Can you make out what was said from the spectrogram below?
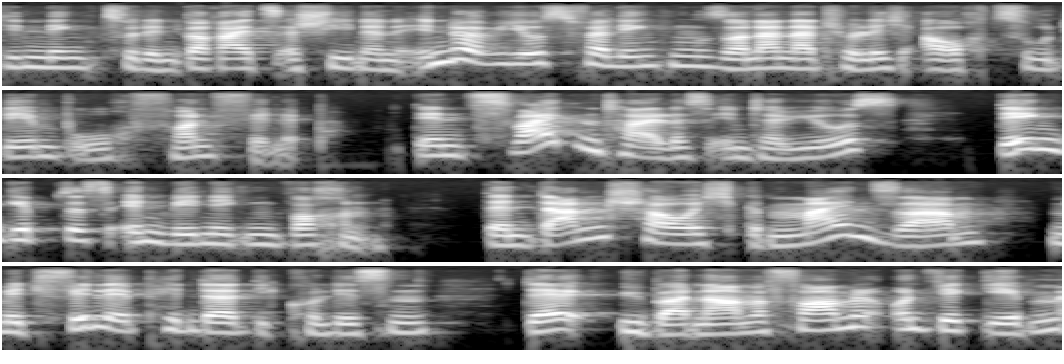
den Link zu den bereits erschienenen Interviews verlinken, sondern natürlich auch zu dem Buch von Philipp. Den zweiten Teil des Interviews, den gibt es in wenigen Wochen. Denn dann schaue ich gemeinsam mit Philipp hinter die Kulissen der Übernahmeformel und wir geben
